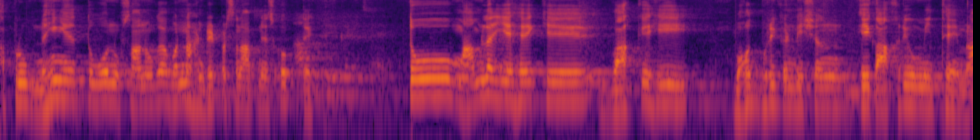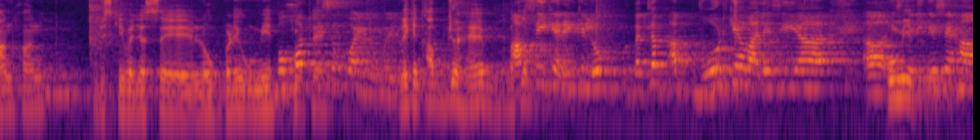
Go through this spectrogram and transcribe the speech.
अप्रूव नहीं है तो वो नुकसान होगा वरना हंड्रेड परसेंट आपने इसको देख ही तो मामला ये है कि वाकई ही बहुत बुरी कंडीशन एक आखिरी उम्मीद थे इमरान खान जिसकी वजह से लोग बड़े उम्मीद बहुत थे। हो लोग। लेकिन अब जो है आप मतलब सही कह रहे हैं कि लोग मतलब अब वोट के हवाले से या उम्मीद। तरीके से हाँ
